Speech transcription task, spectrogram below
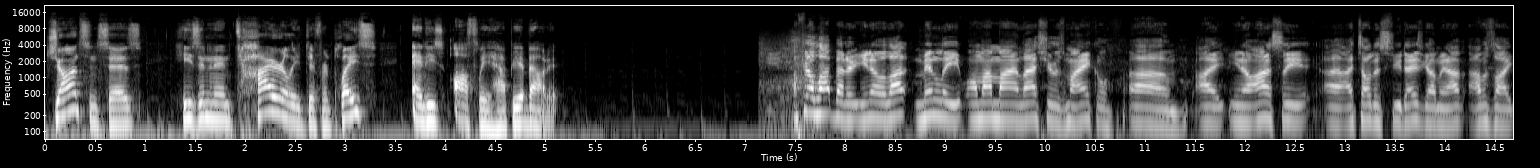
Johnson says he's in an entirely different place and he's awfully happy about it. Feel a lot better. You know, a lot mentally on my mind last year was my ankle. Um, I, you know, honestly, uh, I told this a few days ago. I mean, I, I, was like,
